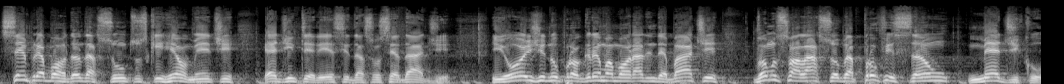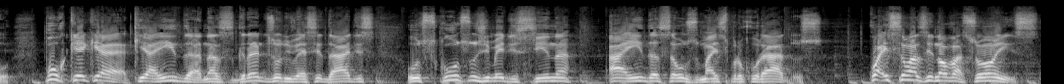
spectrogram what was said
sempre abordando assuntos que realmente é de interesse da sociedade. E hoje no programa Morada em Debate Vamos falar sobre a profissão médico. Por que, que, é, que ainda nas grandes universidades os cursos de medicina ainda são os mais procurados? Quais são as inovações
